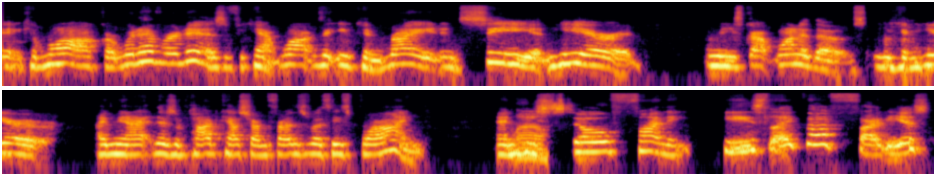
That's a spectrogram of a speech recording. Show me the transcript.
and can walk or whatever it is. If you can't walk, that you can write and see and hear. And I mean, he's got one of those. You can Mhm. hear. I mean, I, there's a podcaster I'm friends with. He's blind and Wow. he's so funny. He's like the funniest,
